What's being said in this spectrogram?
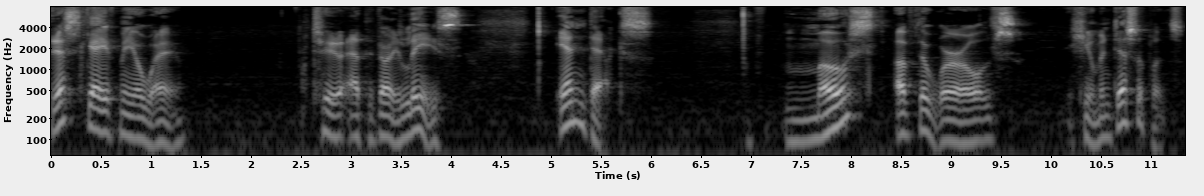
this gave me a way to, at the very least, index most of the world's human disciplines.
